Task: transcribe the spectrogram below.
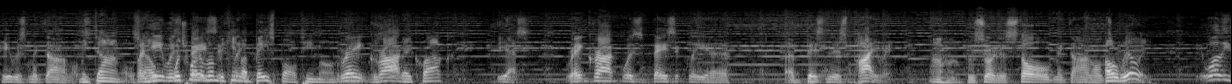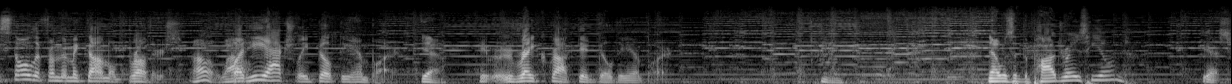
He was McDonald's. McDonald's. But Now, he was which one of them became a baseball team owner? Ray Kroc. Ray Kroc? Yes. Ray Kroc was basically a, a business pirate Uh-huh. who sort of stole McDonald's. Oh, away. really? Well, he stole it from the McDonald brothers. Oh, wow. But he actually built the empire. Yeah. He, Ray Kroc did build the empire. Now, was it the Padres he owned? Yes.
